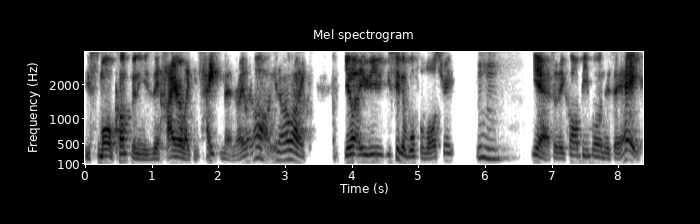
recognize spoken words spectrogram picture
These small companies they hire like these hype men, right? Like, oh, you know, like you know, you, you see the Wolf of Wall Street. Mm-hmm. Yeah. So they call people and they say, hey,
